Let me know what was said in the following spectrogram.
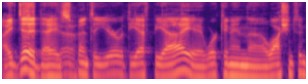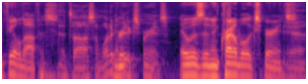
I did. I spent a year with the FBI uh, working in the Washington field office. That's awesome. What a great experience. It was an incredible experience. Yeah,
